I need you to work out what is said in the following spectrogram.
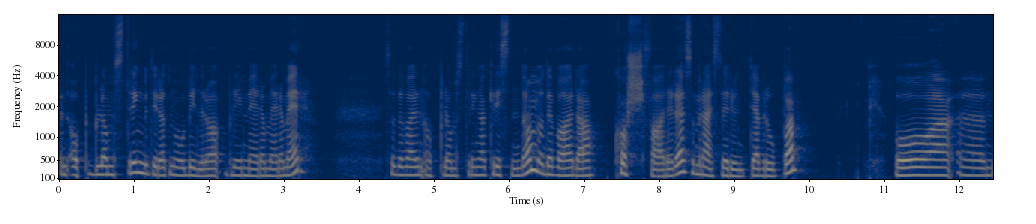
En oppblomstring betyr at noe begynner å bli mer og mer og mer. Så det var en oppblomstring av kristendom, og det var da korsfarere som reiste rundt i Europa og øh,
